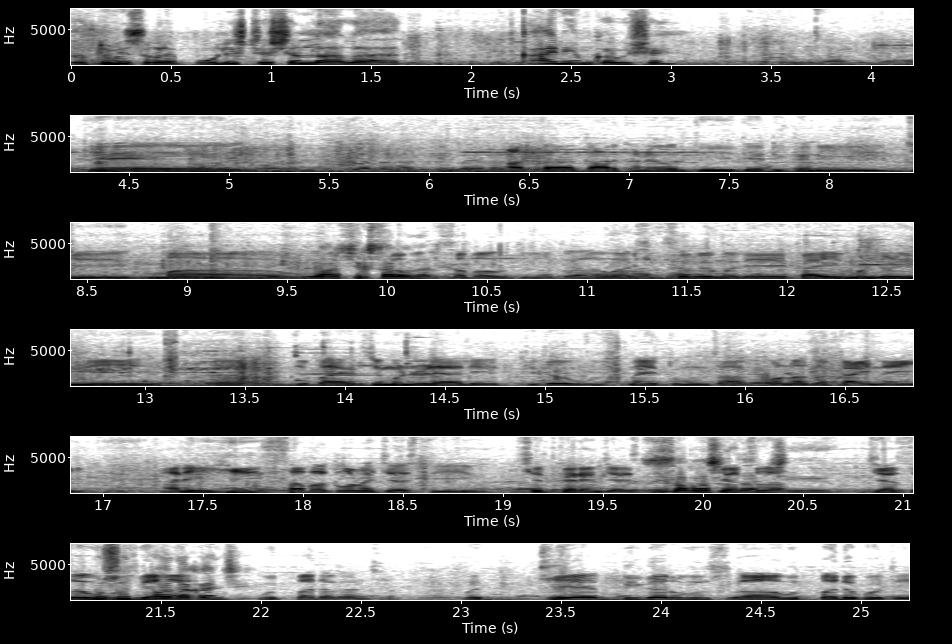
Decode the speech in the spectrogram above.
तुम्ही सगळे पोलीस स्टेशनला आलात. काय नेमका विषय? ते आता कारखान्यावरती त्या ठिकाणी जे मा- वार्षिक सभा. सभा होती त्या वार्षिक सभेमध्ये काही मंडळींनी जी बाहेरची मंडळी आले तिथं ऊस नाही तुमचा कोणाचा काय नाही. आणि ही सभा कोणाची असती? शेतकऱ्यांची असते. ज्याचं ज्याचं ऊस उत्पादकांची. मग जे बिगर ऊस उत्पादक होते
